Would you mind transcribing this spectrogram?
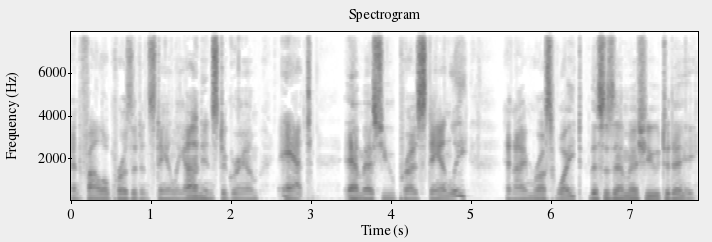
and follow President Stanley on Instagram at MSU Pres Stanley. And I'm Russ White. This is MSU Today.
